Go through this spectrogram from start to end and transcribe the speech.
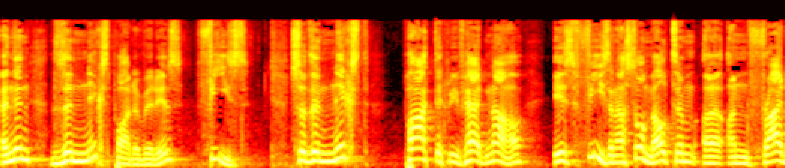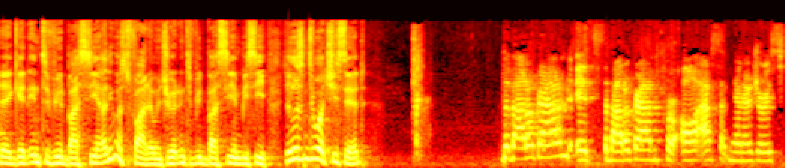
And then the next part of it is fees. So the next part that we've had now is fees. And I saw Meltem uh, on Friday get interviewed by CNBC. I think it was Friday when she got interviewed by CNBC. So listen to what she said. The battleground. It's the battleground for all asset managers.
